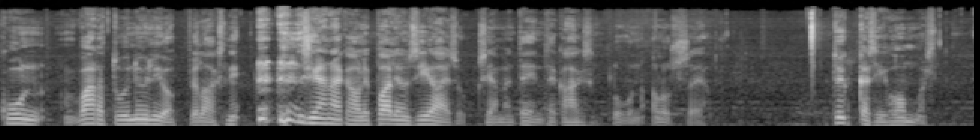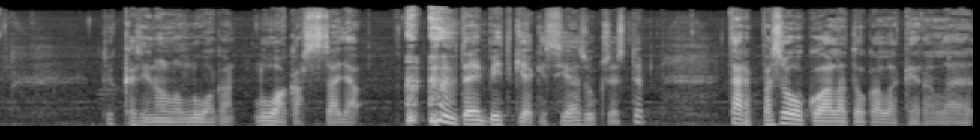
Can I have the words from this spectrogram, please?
kun vartuin ylioppilaaksi, niin siihen aikaan oli paljon sijaisuuksia. Mä tein niitä 80-luvun alussa ja tykkäsin hommasta. Tykkäsin olla luokan, luokassa ja tein pitkiäkin sijaisuuksia. Sitten tärppäs OKL tokalla kerralla ja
